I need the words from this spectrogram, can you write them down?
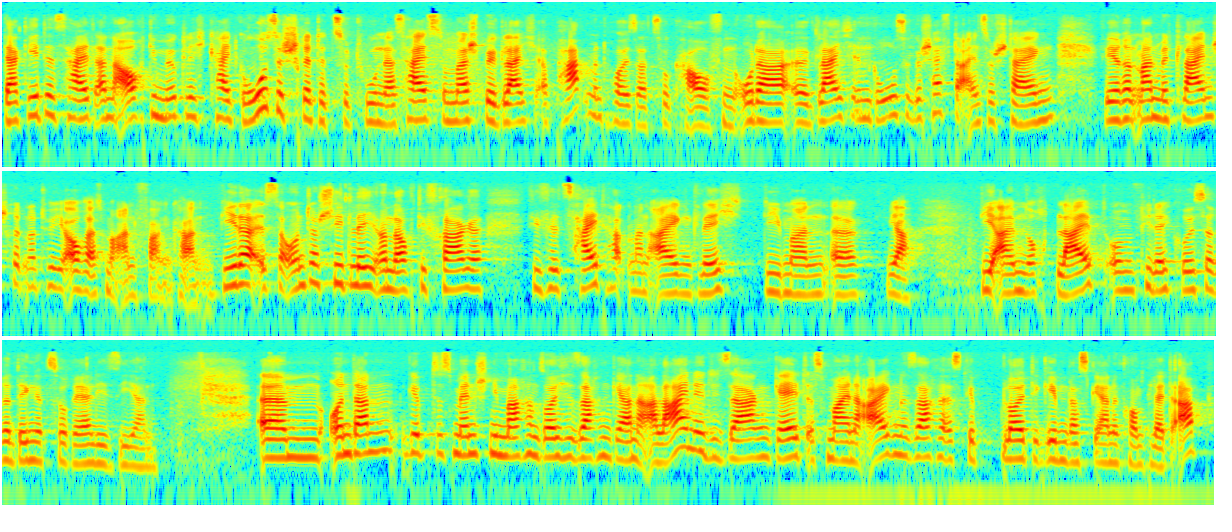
da geht es halt dann auch die Möglichkeit, große Schritte zu tun. Das heißt zum Beispiel gleich Apartmenthäuser zu kaufen oder äh, gleich in große Geschäfte einzusteigen, während man mit kleinen Schritten natürlich auch erstmal anfangen kann. Jeder ist da unterschiedlich und auch die Frage, wie viel Zeit hat man eigentlich, die man, äh, ja, die einem noch bleibt, um vielleicht größere Dinge zu realisieren. Ähm, und dann gibt es Menschen, die machen solche Sachen gerne alleine, die sagen, Geld ist meine eigene Sache. Es gibt Leute, die geben das gerne komplett ab.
